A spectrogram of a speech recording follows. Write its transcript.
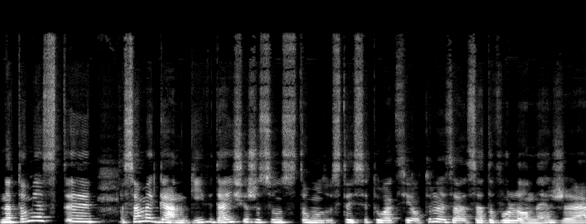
Natomiast y, same gangi wydaje się, że są z, tą, z tej sytuacji o tyle za, zadowolone, że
